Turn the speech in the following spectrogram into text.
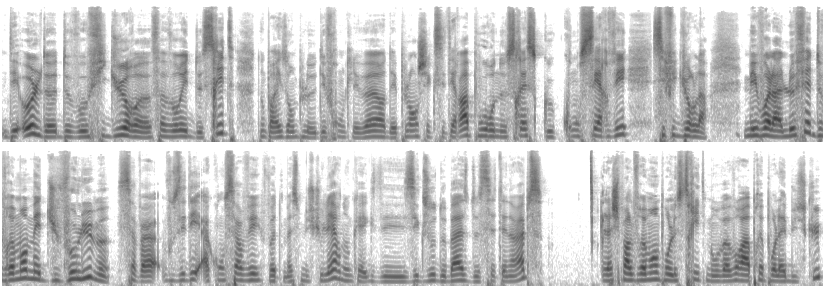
des holds de vos figures favorites de street, donc par exemple des front levers, des planches, etc., pour ne serait-ce que conserver ces figures-là. Mais voilà, le fait de vraiment mettre du volume, ça va vous aider à conserver votre masse musculaire, donc avec des exos de base de 7 reps. Là, je parle vraiment pour le street, mais on va voir après pour la buscu.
